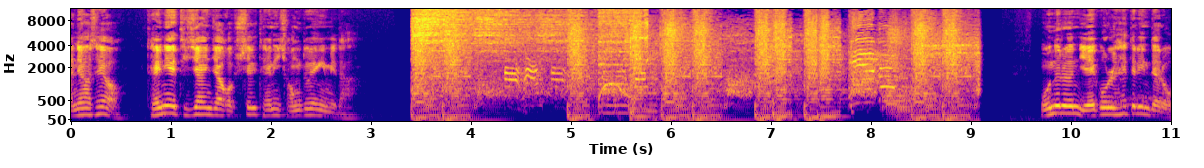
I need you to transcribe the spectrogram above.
안녕하세요. 데니의 디자인 작업실 데니 정도행입니다. 오늘은 예고를 해드린 대로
